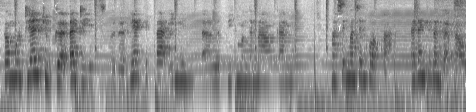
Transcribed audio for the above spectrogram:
Kemudian juga tadi sebenarnya kita ingin uh, lebih mengenalkan masing-masing kota. Kadang kita nggak tahu.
